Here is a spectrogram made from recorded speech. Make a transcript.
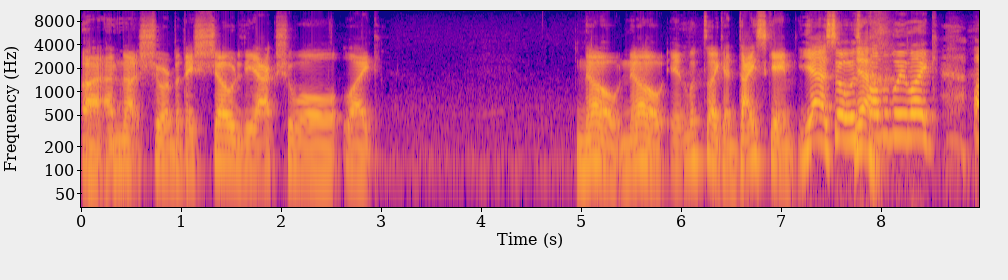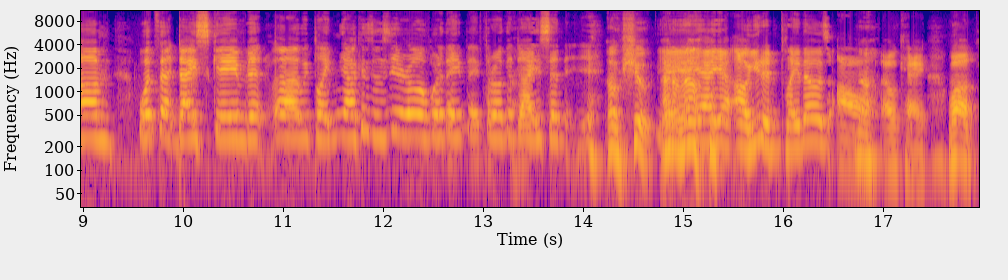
Uh, I'm not sure, but they showed the actual like. No, no, it looked like a dice game. Yeah, so it was Yeah. probably like, um, what's that dice game that uh, we played in Yakuza Zero, where they, they throw the dice and Oh, shoot, yeah, I don't yeah, know. Yeah, yeah. Oh, you didn't play those? Oh, No. okay. Well,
